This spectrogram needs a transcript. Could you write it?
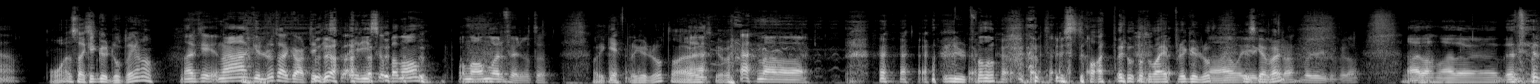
ja. Å, så er det ikke gulrot lenger, da? Nei, Nei, gulrot har ikke vært i ris, ris og banan. Banan var det før, vet du. Var det ikke eple og gulrot? Nei, nei, nei. lurt meg nå. Hvis du har en periode det var eple og gulrot, husker jeg vel? Nei da, nei, det, det, det,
